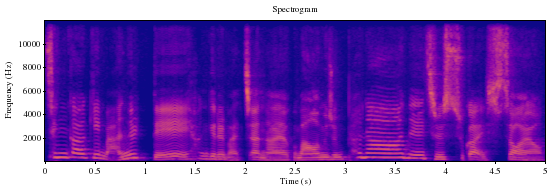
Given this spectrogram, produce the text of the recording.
생각이 많을 때 향기를 맡잖아요. 그 마음이 좀 편안해질 수가 있어요.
